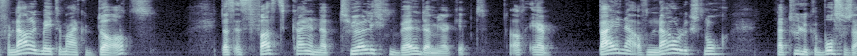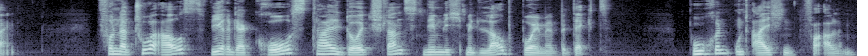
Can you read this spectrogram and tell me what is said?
voornamelijk mee te maken dat, dat es fast keine natürlichen Wälder meer gibt. Dat er bijna of nauwelijks nog natuurlijke bossen zijn. Von Natur aus wäre der Großteil Deutschlands nämlich mit Laubbäume bedeckt. Buchen und Eichen vor allem.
